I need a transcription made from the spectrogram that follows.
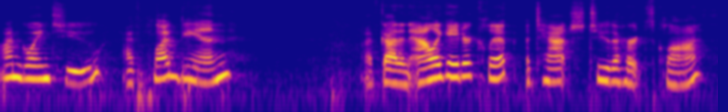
I'm going to, I've plugged in, I've got an alligator clip attached to the Hertz cloth,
